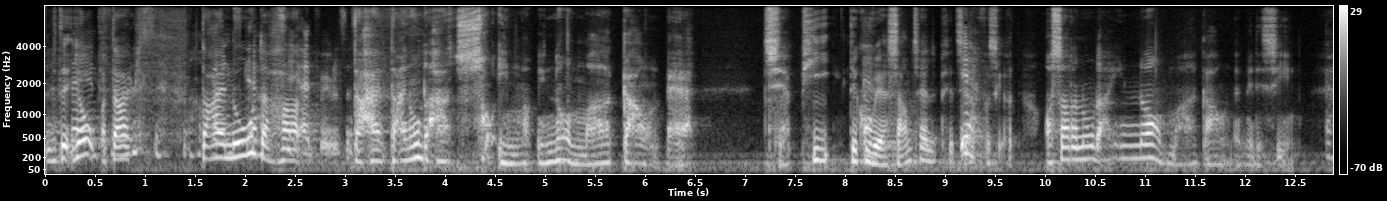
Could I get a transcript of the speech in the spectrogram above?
hvad det, er jo, og der, følelse, der er nogen, der har, der, er, der er nogen, der har så enormt meget gavn af terapi. Det kunne Ja. være samtaleterapi. Ja. Ja. Og så er der nogen, der har enormt meget gavn af medicin. Ja.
